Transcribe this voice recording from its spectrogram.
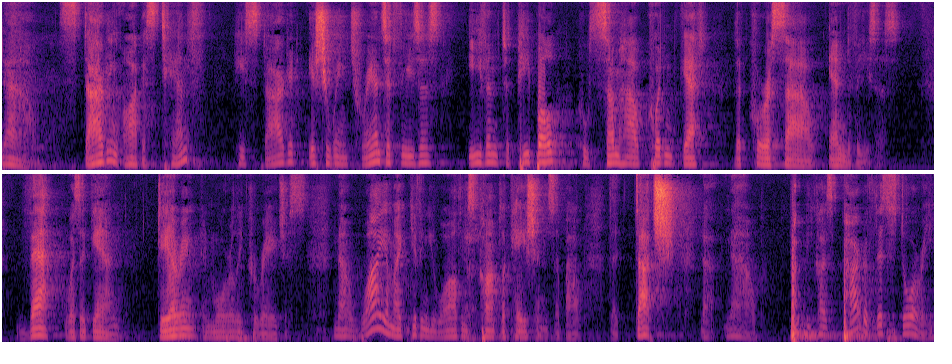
now, starting August 10th, he started issuing transit visas even to people who somehow couldn't get the Curacao end visas. That was again daring and morally courageous. Now, why am I giving you all these complications about the Dutch now? Because part of this story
